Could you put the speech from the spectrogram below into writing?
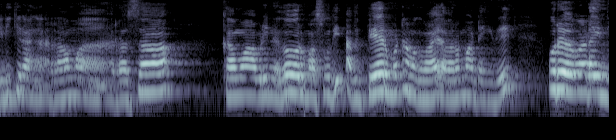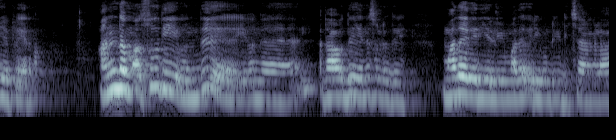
இடிக்கிறாங்க. ராம ரசா கமா அப்படின்னு ஏதோ ஒரு மசூதி. அது பேர் மட்டும் நமக்கு வாயில வரமாட்டேங்குது. ஒரு வட இந்திய பேர் தான். அந்த மசூதியை வந்து இவங்க அதாவது என்ன சொல்றது? மத வெறியர்கள் மத வெறி கொண்டு இடிச்சாங்களா?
